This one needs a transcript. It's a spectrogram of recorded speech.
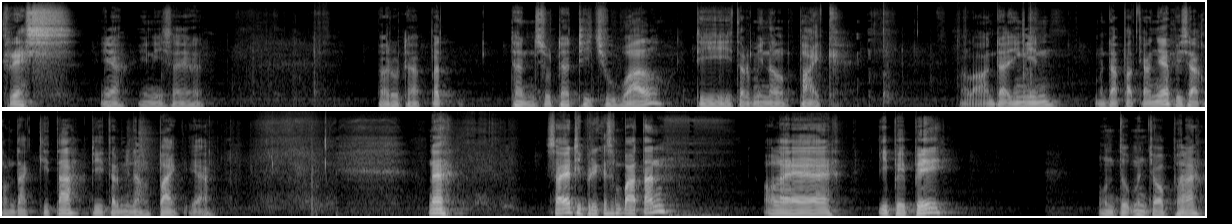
Grace, ya ini saya baru dapat dan sudah dijual di terminal bike. Kalau Anda ingin mendapatkannya bisa kontak kita di terminal bike ya. Nah, saya diberi kesempatan oleh IBB untuk mencoba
